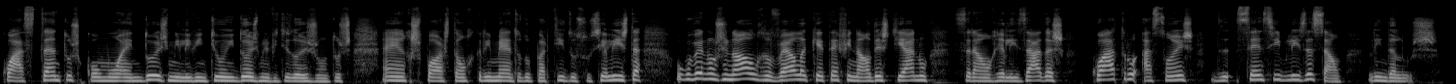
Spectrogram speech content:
quase tantos como em 2021 e 2022 juntos. Em resposta a um requerimento do Partido Socialista, o Governo Regional revela que até final deste ano serão realizadas quatro ações de sensibilização. Linda Luz.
